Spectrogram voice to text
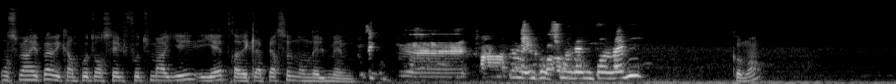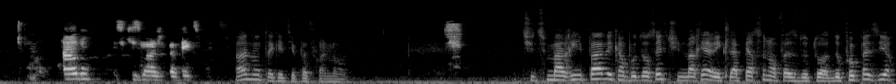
on se marie pas avec un potentiel, faut te marier et être avec la personne en elle-même. mais il faut que tu me donnes ton avis. Comment? Pardon, excuse-moi, j'ai pas fait exprès. Ah non, t'inquiète, y a pas de problème. Tu te maries pas avec un potentiel, tu te maries avec la personne en face de toi. Donc faut pas se dire,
